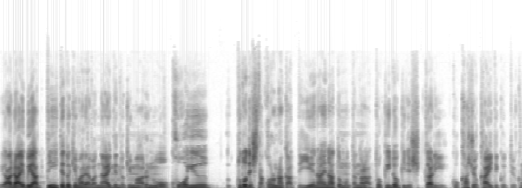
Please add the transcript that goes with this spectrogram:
やライブやっていいって時もあればないって時もあるのを、こういうことでしたコロナ禍って言えないなと思ったから、時々でしっかりこう歌詞を書いていくっていうか、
